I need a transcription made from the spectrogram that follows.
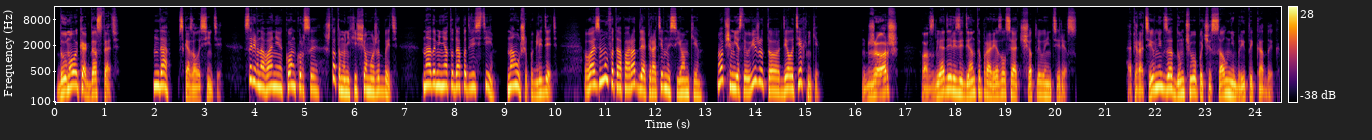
«Думала, как достать». «Да», — сказала Синти. Соревнования, конкурсы, что там у них еще может быть? Надо меня туда подвести, на уши поглядеть. Возьму фотоаппарат для оперативной съемки. В общем, если увижу, то дело техники». «Джордж!» Во взгляде резидента прорезался отчетливый интерес. Оперативник задумчиво почесал небритый кадык.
